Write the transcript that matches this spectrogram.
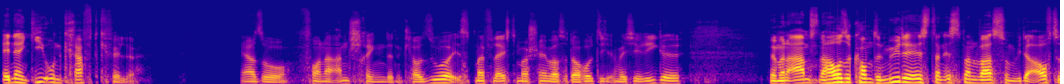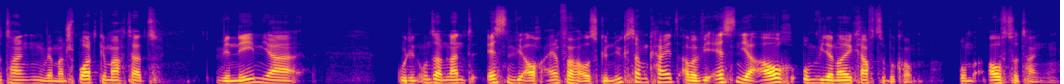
Energie- und Kraftquelle. Ja, so vor einer anstrengenden Klausur isst man vielleicht mal schnell was oder holt sich irgendwelche Riegel. Wenn man abends nach Hause kommt und müde ist, dann isst man was, um wieder aufzutanken. Wenn man Sport gemacht hat, wir nehmen ja, gut, in unserem Land essen wir auch einfach aus Genügsamkeit, aber wir essen ja auch, um wieder neue Kraft zu bekommen, um aufzutanken.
